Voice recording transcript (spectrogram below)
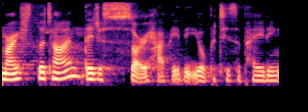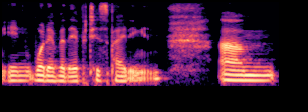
most of the time, they're just so happy that you're participating in whatever they're participating in. Um,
